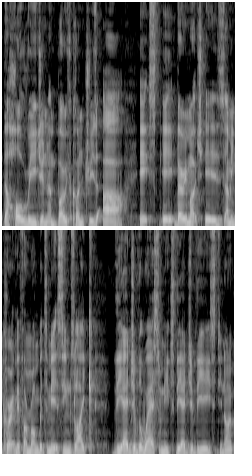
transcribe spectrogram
the whole region and both countries are it's it very much is. I mean, correct me if I'm wrong, but to me it seems like the edge of the west meets the edge of the east. You know.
